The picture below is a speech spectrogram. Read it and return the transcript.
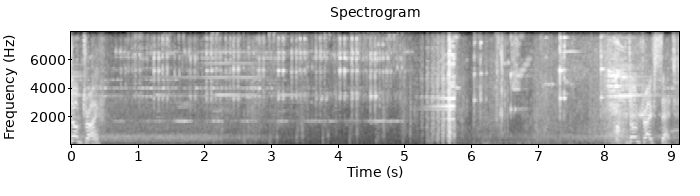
Jump drive. Jump drive set.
